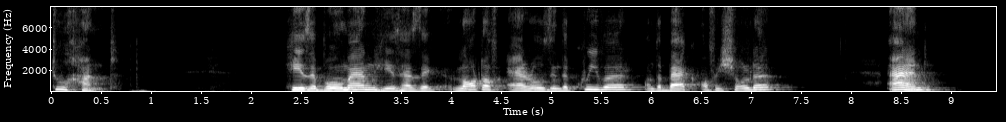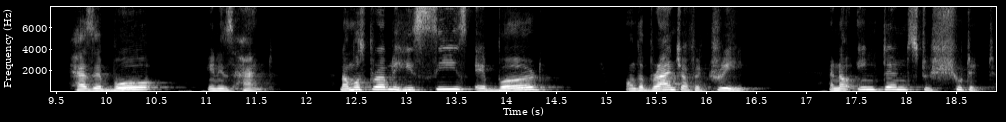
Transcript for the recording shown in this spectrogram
to hunt. He is a bowman. He has a lot of arrows in the quiver on the back of his shoulder and has a bow in his hand. Now, most probably, he sees a bird on the branch of a tree and now intends to shoot it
